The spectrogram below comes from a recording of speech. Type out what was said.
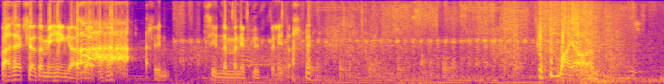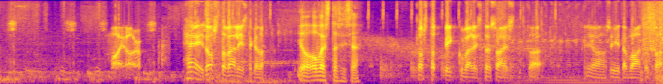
Pääseekö sieltä mihinkään vai? Aha, Sin, sinne meni flippini taas. My arm. My arm. Hei, tosta välistä kato. Joo, ovesta sisään. Tosta pikkuvälistä sais tota... Joo, siitä vaan tota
